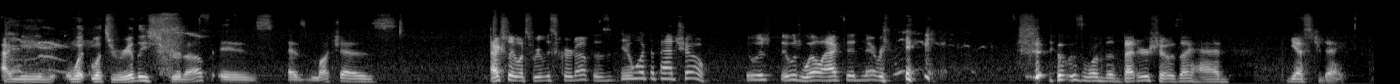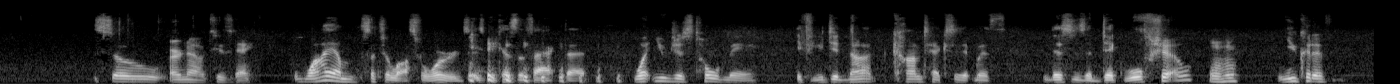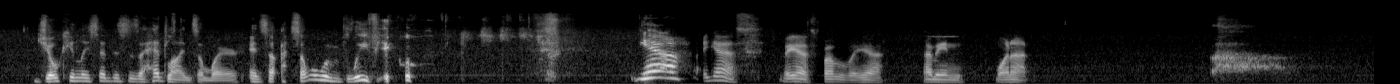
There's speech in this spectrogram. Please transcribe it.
I mean, what what's really screwed up is as much as Actually, what's really screwed up is it wasn't a bad show. It was it was well acted and everything. it was one of the better shows I had yesterday so or no Tuesday. why I'm such a loss for words is because the fact that what you just told me, if you did not context it with this is a Dick Wolf show, Mm-hmm. you could have jokingly said this is a headline somewhere, and so, someone would believe you. Yeah, I guess. I guess probably. Yeah. I mean, why not?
